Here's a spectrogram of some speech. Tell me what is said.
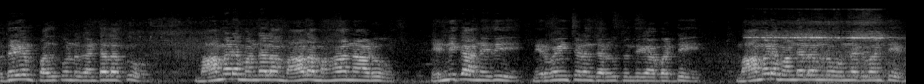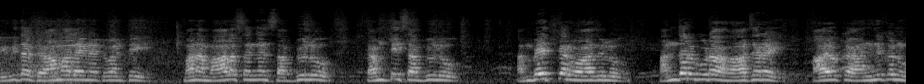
ఉదయం పదకొండు గంటలకు మామిడ మండల మాల మహానాడు ఎన్నిక అనేది నిర్వహించడం జరుగుతుంది కాబట్టి మామిడి మండలంలో ఉన్నటువంటి వివిధ గ్రామాలైనటువంటి మన మాల సంఘం సభ్యులు కమిటీ సభ్యులు అంబేద్కర్ వాదులు అందరూ కూడా హాజరై ఆ యొక్క ఎన్నికను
